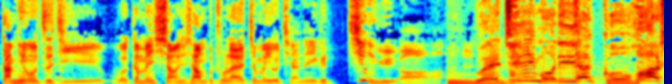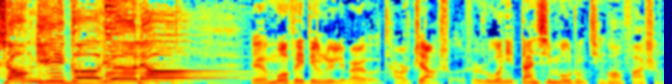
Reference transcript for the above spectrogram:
单凭我自己，我根本想象不出来这么有钱的一个境遇啊！为寂寞的夜空画上一个月亮。这个墨菲定律里边有一条这样说的：说如果你担心某种情况发生，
